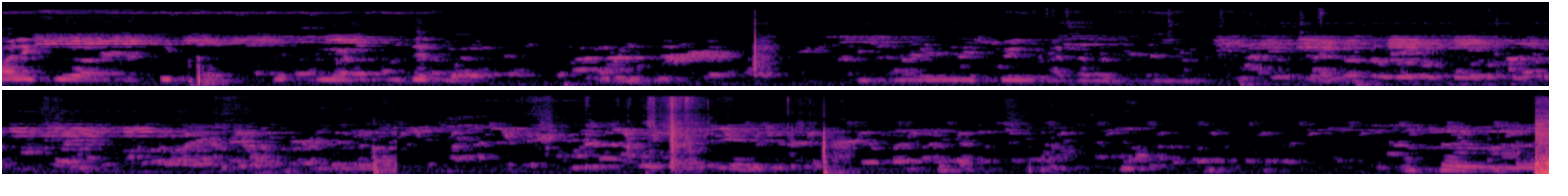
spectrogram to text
মালিক 这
